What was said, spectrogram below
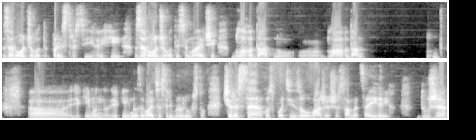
зароджувати пристрасті і гріхи, зароджуватися, маючи благодатну е, благодатний е, який, який називається срібролюбство. Через це Господь і зауважує, що саме цей гріх дуже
